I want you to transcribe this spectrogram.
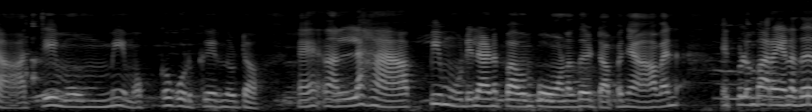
ടാറ്റയും ഉമ്മയും ഒക്കെ കൊടുക്കുമായിരുന്നു കേട്ടോ നല്ല ഹാപ്പി മൂഡിലാണ് ഇപ്പോൾ അവൻ പോണത് കേട്ടോ അപ്പം ഞാൻ അവൻ എപ്പോഴും പറയണത്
